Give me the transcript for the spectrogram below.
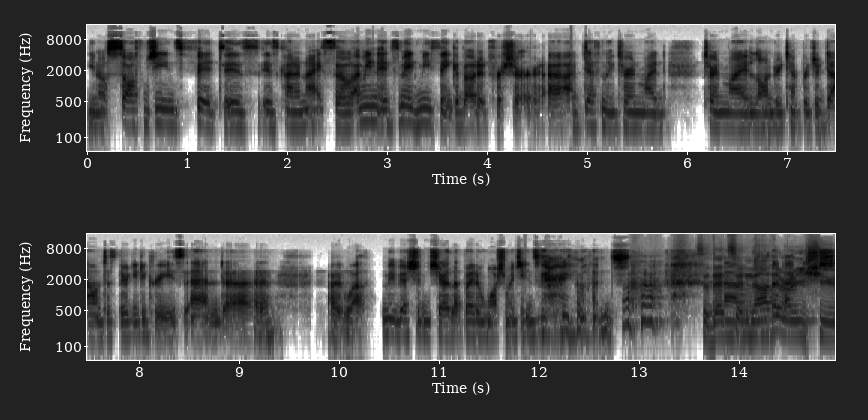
you know, soft jeans fit is is kind of nice. So I mean, it's made me think about it for sure. Uh, I've definitely turned my turned my laundry temperature down to 30 degrees, and uh, well, maybe I shouldn't share that, but I don't wash my jeans very much. so that's um, another issue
